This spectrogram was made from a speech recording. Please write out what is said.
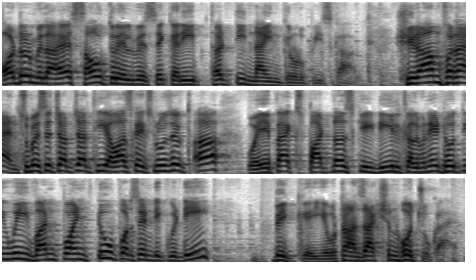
ऑर्डर मिला है साउथ रेलवे से करीब 39 करोड़ रुपीस का। श्रीराम फाइनेंस सुबह से चर्चा थी, आवाज़ का एक्सक्लूसिव था। वो एपैक्स पार्टनर्स की डील कल्मिनेट होती हुई 1.2 परसेंट इक्विटी बिक गई है। वो ट्रांजैक्शन हो चुका है।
